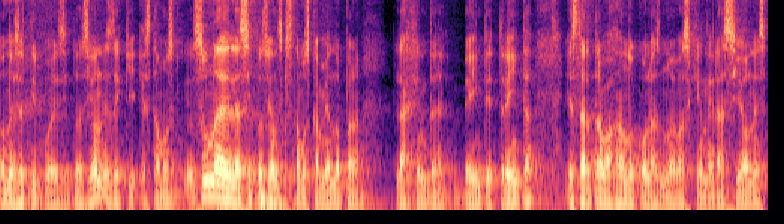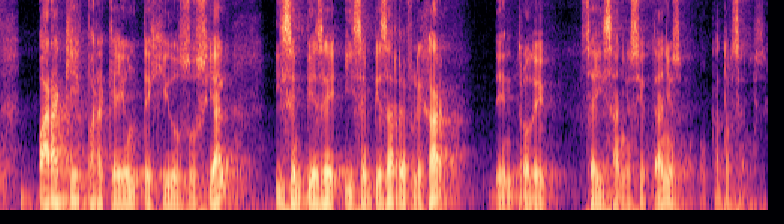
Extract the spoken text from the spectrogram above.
son ese tipo de situaciones de que estamos, es una de las situaciones que estamos cambiando para la Agenda 2030 y estar trabajando con las nuevas generaciones. ¿Para qué? Para que haya un tejido social y se empiece, y se empiece a reflejar dentro de 6 años, 7 años o 14 años.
